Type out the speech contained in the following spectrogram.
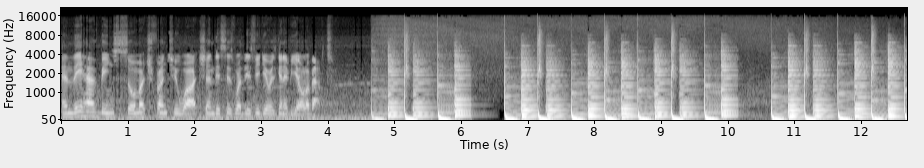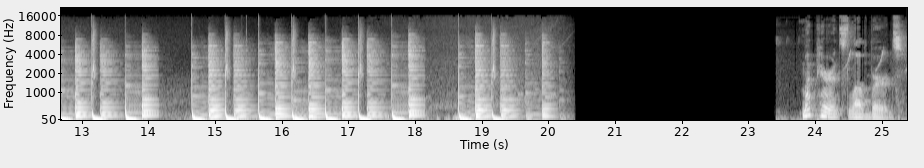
And they have been so much fun to watch and this is what this video is going to be all about. My parents love birds.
